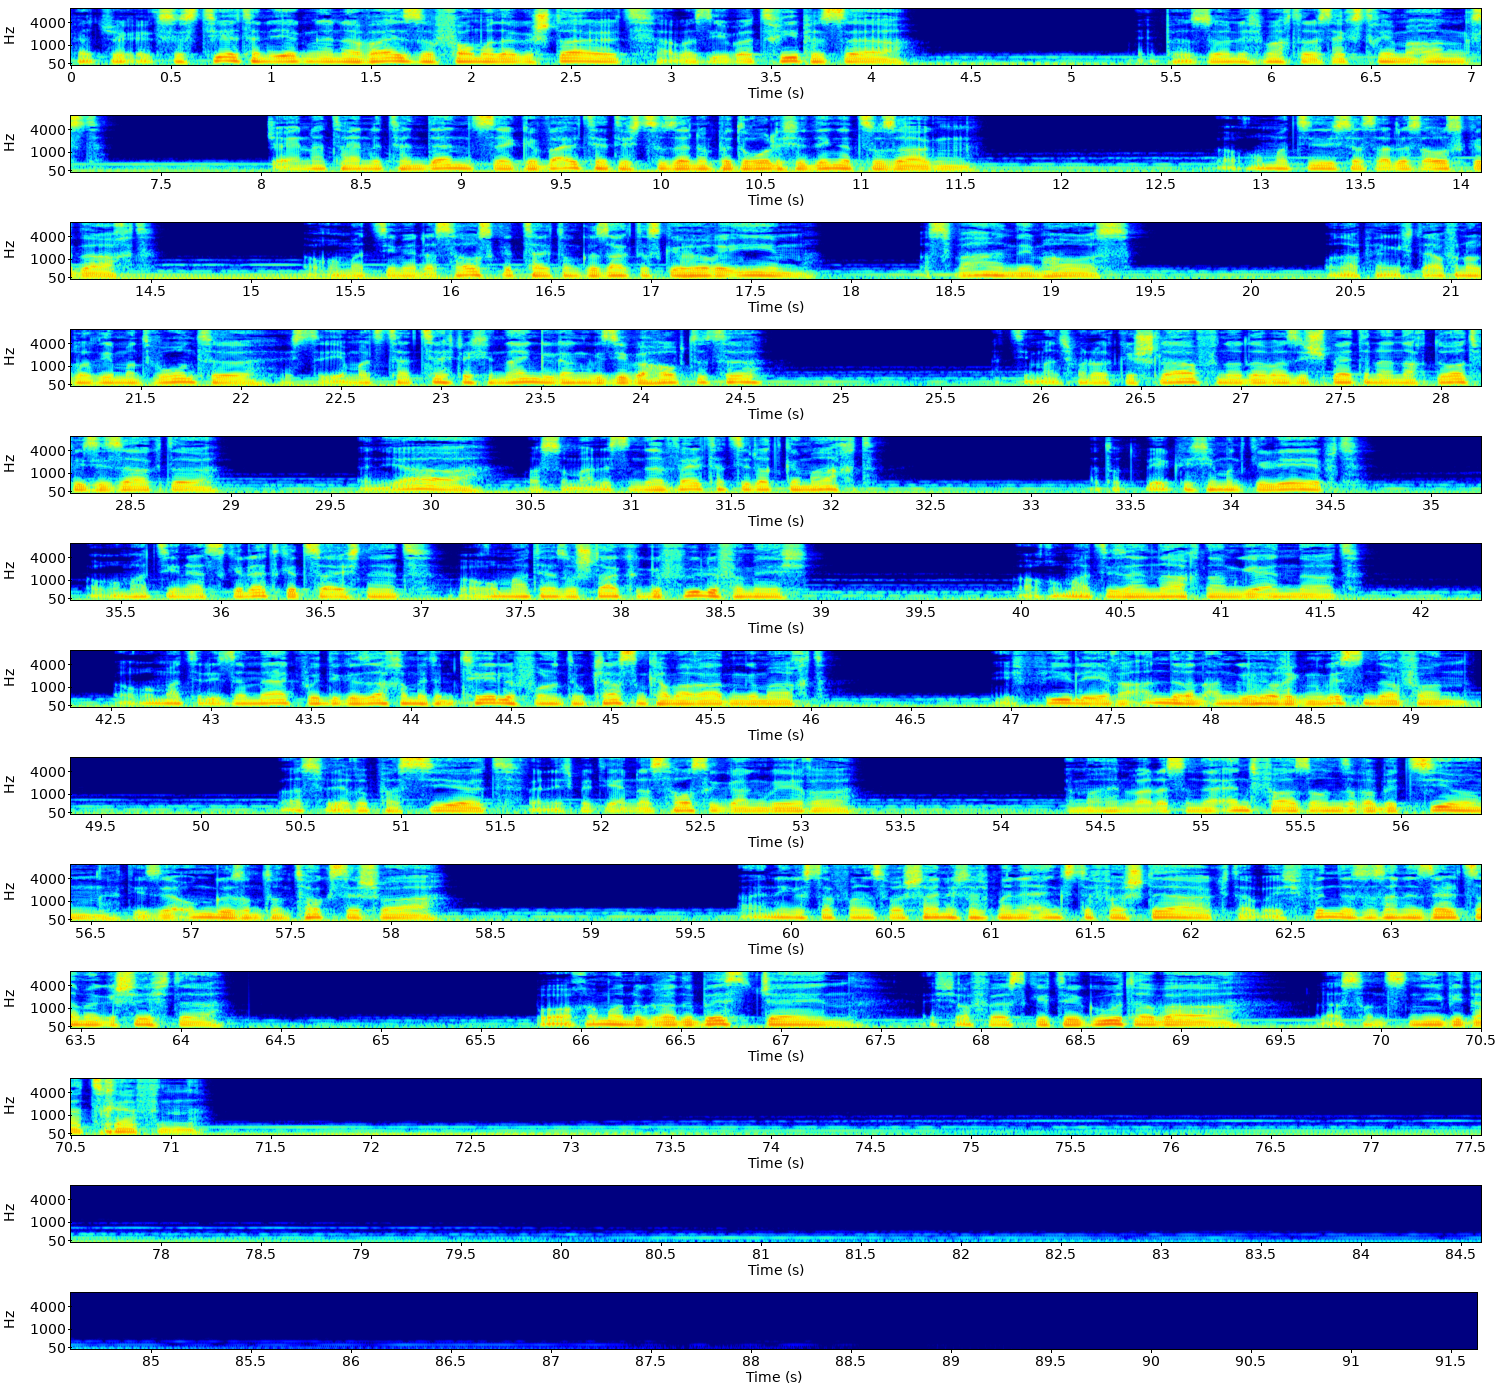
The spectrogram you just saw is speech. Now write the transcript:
Patrick existierte in irgendeiner Weise, Form oder Gestalt, aber sie übertrieb es sehr. Mir persönlich machte das extreme Angst. Jane hatte eine Tendenz, sehr gewalttätig zu sein und bedrohliche Dinge zu sagen. Warum hat sie sich das alles ausgedacht? Warum hat sie mir das Haus gezeigt und gesagt, es gehöre ihm? Was war in dem Haus? Unabhängig davon, ob dort jemand wohnte, ist er jemals tatsächlich hineingegangen, wie sie behauptete? Hat sie manchmal dort geschlafen oder war sie später in der Nacht dort, wie sie sagte? Wenn ja, was um alles in der Welt hat sie dort gemacht? Hat dort wirklich jemand gelebt? Warum hat sie ihn als Skelett gezeichnet? Warum hat er so starke Gefühle für mich? Warum hat sie seinen Nachnamen geändert? Warum hat sie diese merkwürdige Sache mit dem Telefon und dem Klassenkameraden gemacht? Wie viele ihrer anderen Angehörigen wissen davon? Was wäre passiert, wenn ich mit ihr in das Haus gegangen wäre? Immerhin war das in der Endphase unserer Beziehung, die sehr ungesund und toxisch war. Einiges davon ist wahrscheinlich durch meine Ängste verstärkt, aber ich finde, es ist eine seltsame Geschichte. Wo auch immer du gerade bist, Jane, ich hoffe, es geht dir gut, aber lass uns nie wieder treffen.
